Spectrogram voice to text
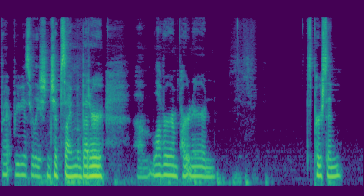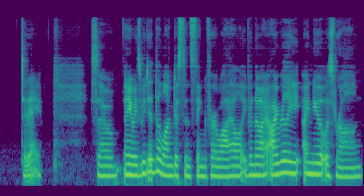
pre- previous relationships. I'm a better um, lover and partner and person today. So, anyways, we did the long distance thing for a while, even though I, I really I knew it was wrong.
